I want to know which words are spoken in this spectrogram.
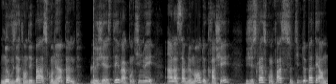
ne vous attendez pas à ce qu'on ait un pump. Le GST va continuer inlassablement de cracher jusqu'à ce qu'on fasse ce type de pattern.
